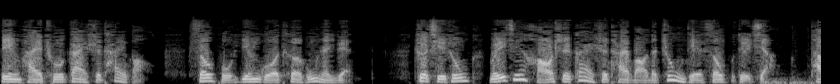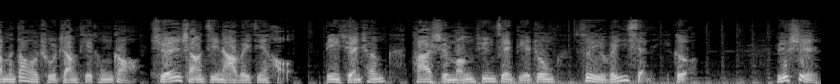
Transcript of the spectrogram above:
并派出盖世太保搜捕英国特工人员。这其中，韦金豪是盖世太保的重点搜捕对象。他们到处张贴通告，悬赏缉拿韦金豪，并宣称他是盟军间谍中最危险的一个。于是，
